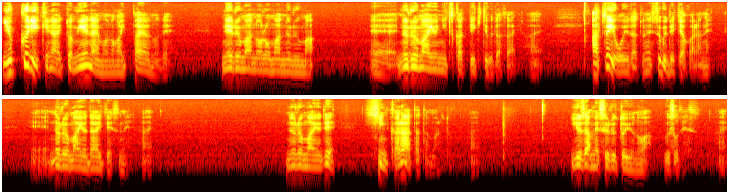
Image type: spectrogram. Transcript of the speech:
ゆっくり生きないと見えないものがいっぱいあるので寝る間ノロマぬるま、ぬるま湯に使って生きてください。はい、熱いお湯だとねすぐ出ちゃうからね、えー、ぬるま湯大事ですね。はい。ぬるま湯で芯から温まると、はい、湯冷めするというのは嘘です、はい、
